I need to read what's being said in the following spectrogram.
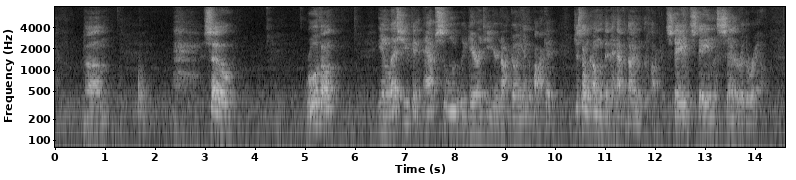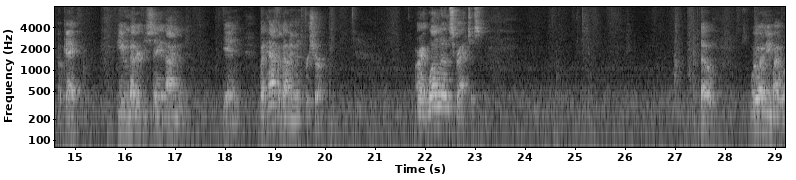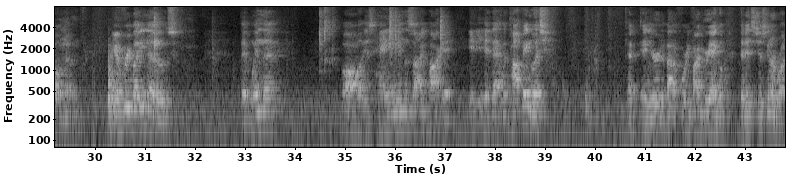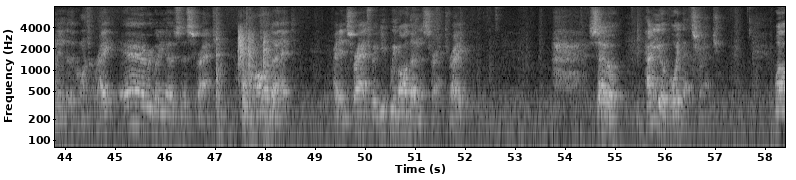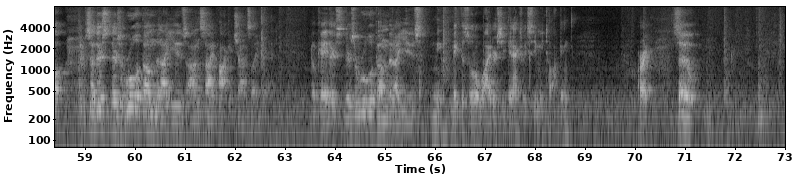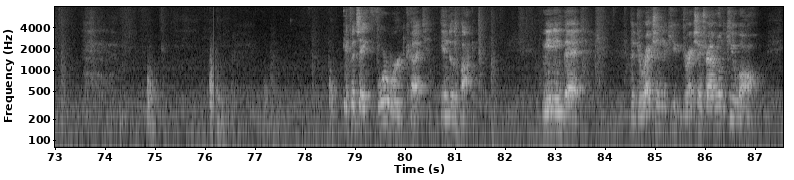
Um, so, rule of thumb, unless you can absolutely guarantee you're not going in the pocket, just don't come within a half a diamond of the pocket. Stay, stay in the center of the rail, okay? Even better if you stay a diamond in, but half a diamond for sure. All right, well-known scratches. So, what do I mean by well known? Everybody knows that when the ball is hanging in the side pocket, if you hit that with top English, and you're at about a 45 degree angle, that it's just going to run into the corner, right? Everybody knows this scratch. We've all done it. I didn't scratch, but you, we've all done this scratch, right? So, how do you avoid that scratch? Well, so there's there's a rule of thumb that I use on side pocket shots like that. Okay, there's there's a rule of thumb that I use. Let me make this a little wider so you can actually see me talking. All right, so if it's a forward cut into the pocket, meaning that the direction the cue, direction of travel of the cue ball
